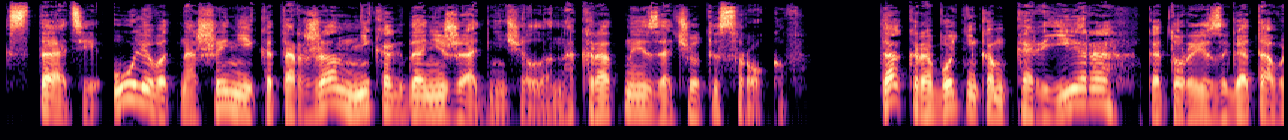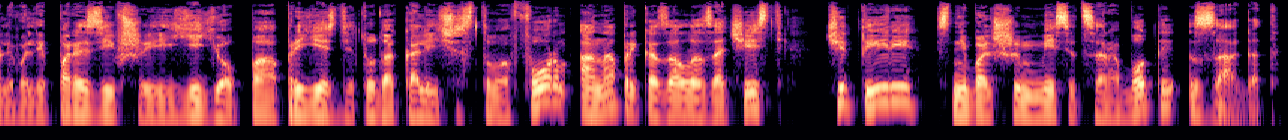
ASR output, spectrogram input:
Кстати, Уля в отношении каторжан никогда не жадничала на кратные зачеты сроков. Так, работникам карьера, которые заготавливали поразившие ее по приезде туда количество форм, она приказала зачесть четыре с небольшим месяца работы за год.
